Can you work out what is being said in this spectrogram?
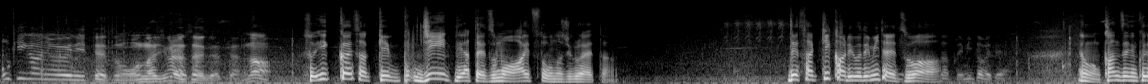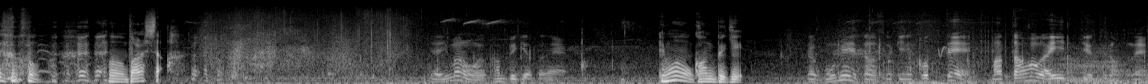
沖側に泳いでいったやつも同じぐらいのサイズやったやんな。そう一回さっきジーってやったやつもあいつと同じぐらいやったのでさっき下流で見たやつだはって認めて。でも完全にく うん、バラした。いや今のも完璧やったね。今の完璧。だから5メーター先に掘って待った方がいいって言ってたもんね。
